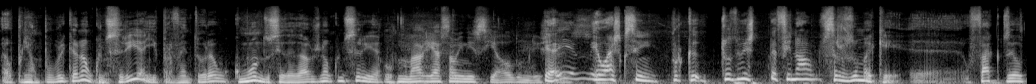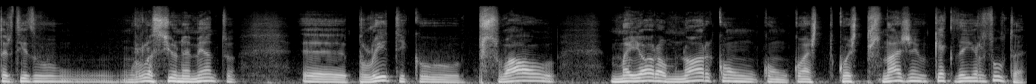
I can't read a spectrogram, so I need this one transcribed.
a opinião pública não conheceria e, porventura, o comum dos cidadãos não conheceria. Houve uma reação inicial do Ministro? É, eu acho que sim, porque tudo isto, afinal, se resume a quê? Uh, o facto de ele ter tido um relacionamento uh, político, pessoal, maior ou menor com, com, com, este, com este personagem, o que é que daí resulta?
